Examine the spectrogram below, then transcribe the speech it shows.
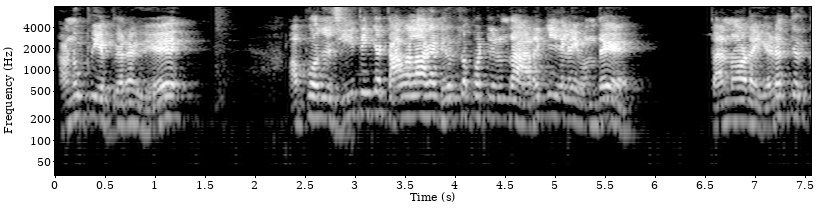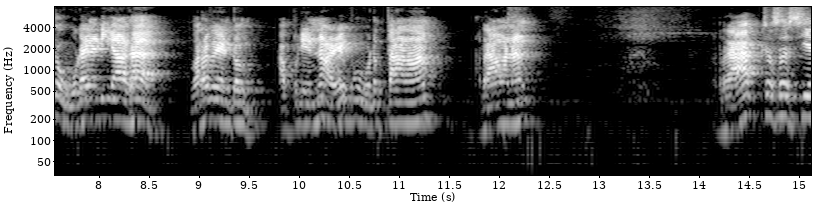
அனுப்பிய பிறகு அப்போது சீதைக்கு காவலாக நிறுத்தப்பட்டிருந்த அரக்கிகளை வந்து தன்னோட இடத்திற்கு உடனடியாக வர வேண்டும் அப்படின்னு அழைப்பு விடுத்தானாம் ராவணன். ராட்சசிய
